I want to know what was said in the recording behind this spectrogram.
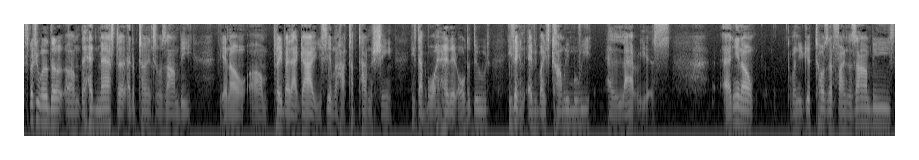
especially when the um, the headmaster ended up turning into a zombie. You know, um, played by that guy. You see him in a Hot Tub Time Machine. He's that boy-headed older dude. He's like in everybody's comedy movie. Hilarious. And you know, when you get towards them fighting the zombies,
